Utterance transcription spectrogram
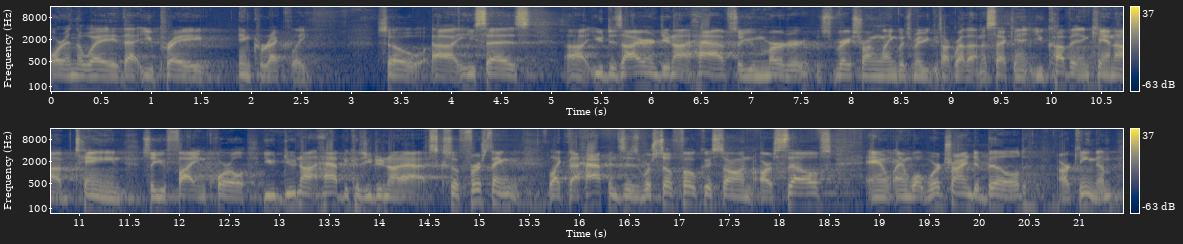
or in the way that you pray incorrectly. So uh, he says, uh, You desire and do not have, so you murder. It's very strong language. Maybe you can talk about that in a second. You covet and cannot obtain, so you fight and quarrel. You do not have because you do not ask. So, first thing like that happens is we're so focused on ourselves and, and what we're trying to build, our kingdom,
